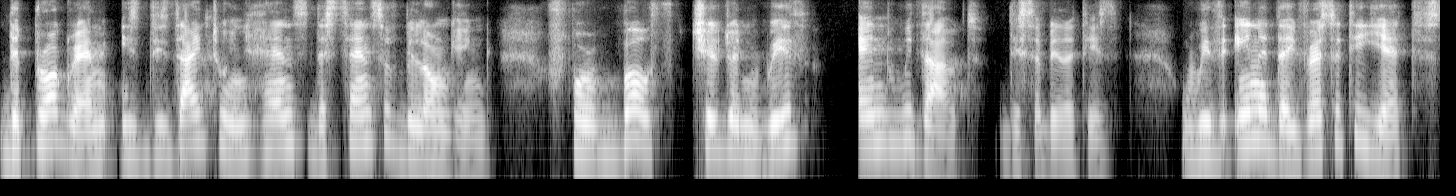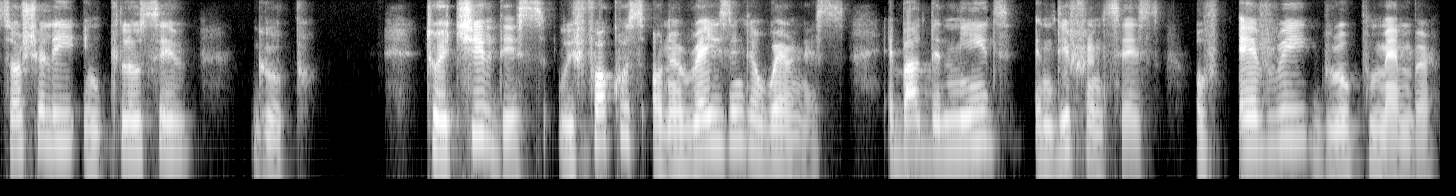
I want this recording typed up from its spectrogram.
The program is designed to enhance the sense of belonging for both children with and without disabilities within a diversity yet socially inclusive group. To achieve this, we focus on raising awareness about the needs and differences of every group member,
